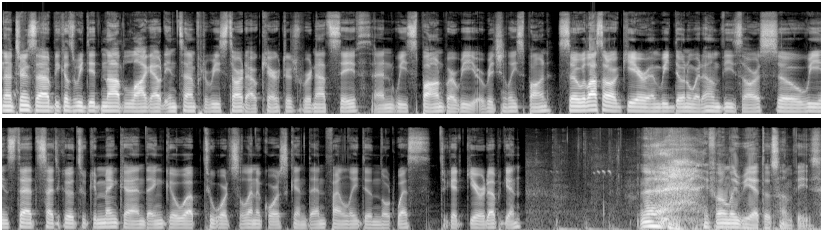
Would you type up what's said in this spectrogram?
Now it turns out because we did not log out in time for the restart, our characters were not saved and we spawned where we originally spawned. So we lost our gear and we don't know where the Humvees are, so we instead decided to go to Kamenka and then go up towards Zelenogorsk and then finally the northwest to get geared up again. if only we had those Humvees.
